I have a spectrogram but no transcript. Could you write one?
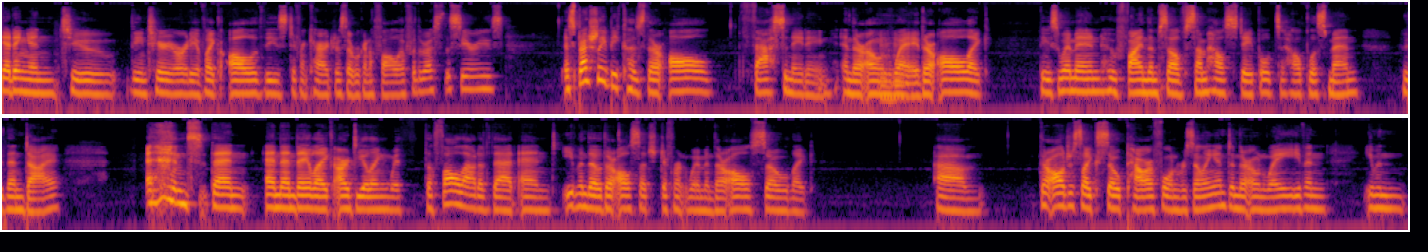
getting into the interiority of like all of these different characters that we're going to follow for the rest of the series, especially because they're all fascinating in their own way. They're all like these women who find themselves somehow stapled to helpless men who then die. And then and then they like are dealing with the fallout of that. And even though they're all such different women they're all so like um they're all just like so powerful and resilient in their own way. Even even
